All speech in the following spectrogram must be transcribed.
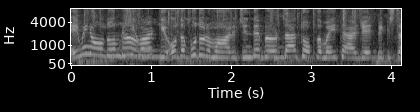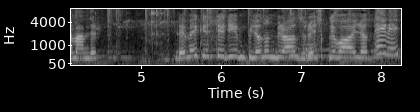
Emin olduğum bir şey var ki o da bu durum haricinde böğürtlen toplamayı tercih etmek istememdir. Demek istediğim planın biraz riskli Violet. Evet.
